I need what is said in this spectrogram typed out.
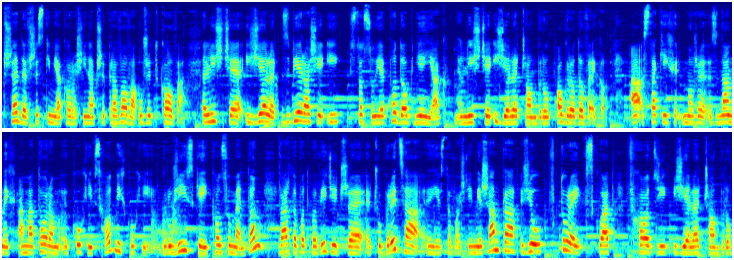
przede wszystkim jako roślina przyprawowa, użytkowa. Liście i ziele zbiera się i stosuje podobnie jak liście i ziele cząbru ogrodowego. A z takich może znanych amatorom kuchni wschodnich, kuchni gruzińskiej, konsumentom, warto podpowiedzieć, że czubryca jest to właśnie mieszanka ziół, w której w skład wchodzi ziele cząbru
